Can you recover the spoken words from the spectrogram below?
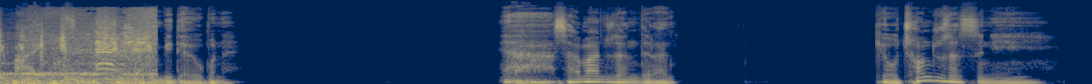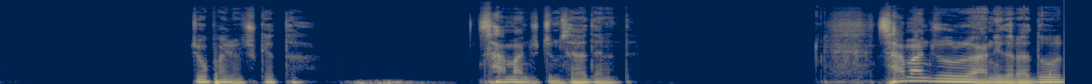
주 마이크로소프트 엔비디아 요번에. 야 4만 주 샀는데 난 겨우 천 주 샀으니 쪽팔려 죽겠다 4만 주쯤 사야 되는데 4만 주 아니더라도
